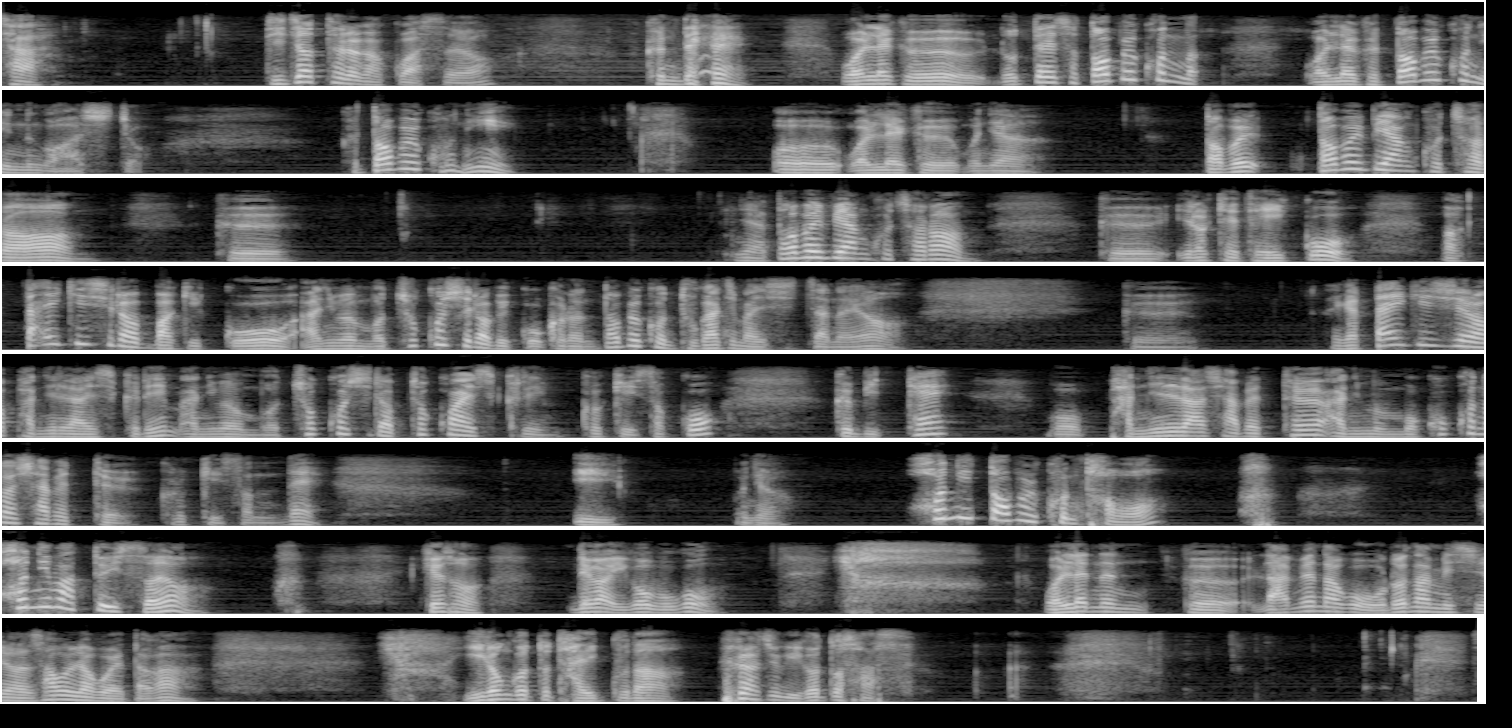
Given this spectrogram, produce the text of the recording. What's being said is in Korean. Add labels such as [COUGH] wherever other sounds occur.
자, 디저트를 갖고 왔어요. 근데 [LAUGHS] 원래 그 롯데에서 더블콘 원래 그 더블콘 있는 거 아시죠? 그 더블콘이 어 원래 그 뭐냐 더블 더블 비앙코처럼 그 그냥 더블 비앙코처럼 그 이렇게 돼 있고 막 딸기 시럽 막 있고 아니면 뭐 초코 시럽 있고 그런 더블콘 두 가지 맛이 있잖아요. 그 그러니까 딸기 시럽 바닐라 아이스크림 아니면 뭐 초코 시럽 초코 아이스크림 그렇게 있었고 그 밑에 뭐 바닐라 샤베트 아니면 뭐 코코넛 샤베트 그렇게 있었는데 이 뭐냐 허니 더블콘 타워 [LAUGHS] 허니 맛도 있어요. [LAUGHS] 그래서 내가 이거 보고 야 원래는 그 라면하고 오로나민 C만 사오려고 했다가 야 이런 것도 다 있구나 해가지고 이것도 샀어.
